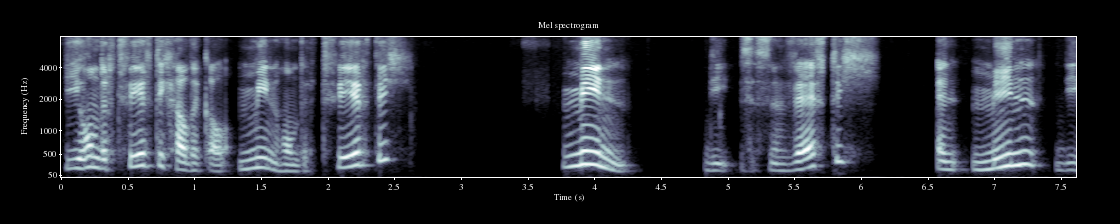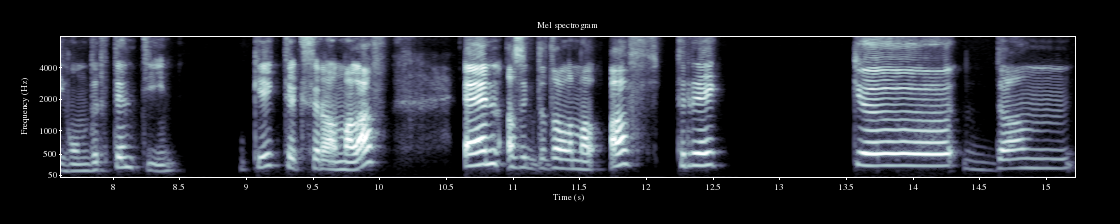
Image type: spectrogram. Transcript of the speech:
Die 140 had ik al, min 140, min die 56 en min die 110. Oké, ik trek ze er allemaal af. En als ik dat allemaal aftrek, dan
